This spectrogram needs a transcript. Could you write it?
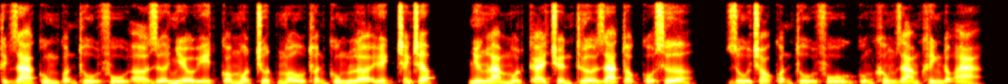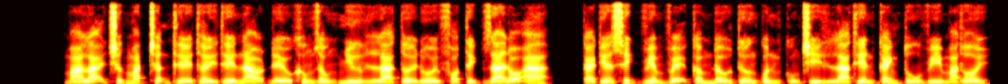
tịch ra cùng quận thủ phủ ở giữa nhiều ít có một chút mâu thuẫn cùng lợi ích tranh chấp, nhưng làm một cái truyền thừa gia tộc cổ xưa, dù cho quận thủ phủ cũng không dám khinh động A. Mà lại trước mắt trận thế thấy thế nào đều không giống như là tới đối phó tịch ra đó A, cái kia xích viêm vệ cầm đầu tướng quân cũng chỉ là thiên cảnh tu vi mà thôi,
